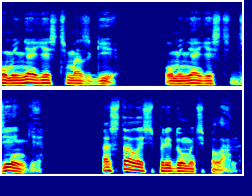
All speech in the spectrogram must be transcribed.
У меня есть мозги, у меня есть деньги. Осталось придумать план.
